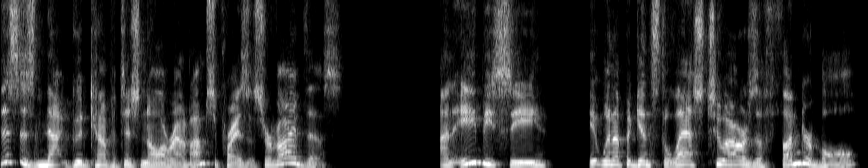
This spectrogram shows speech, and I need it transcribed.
This is not good competition all around. I'm surprised it survived this. On ABC, it went up against the last two hours of Thunderball.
